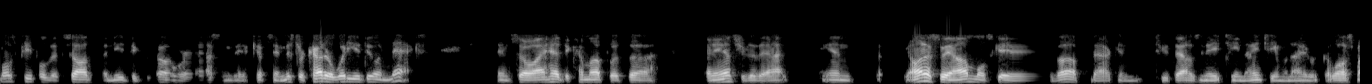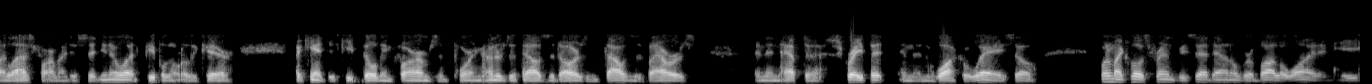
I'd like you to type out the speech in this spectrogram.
most people that saw the need to grow were asking. They kept saying, "Mr. Cutter, what are you doing next?" And so I had to come up with uh, an answer to that. And honestly, I almost gave up back in 2018, 19 when I lost my last farm. I just said, you know what? People don't really care. I can't just keep building farms and pouring hundreds of thousands of dollars and thousands of hours and then have to scrape it and then walk away. So one of my close friends, we sat down over a bottle of wine and he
